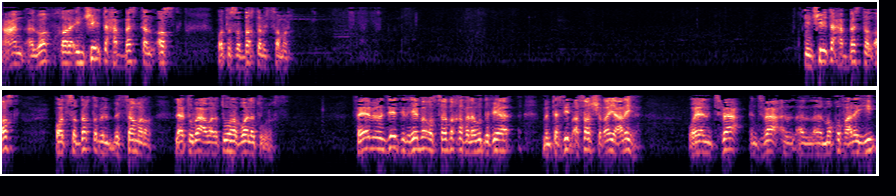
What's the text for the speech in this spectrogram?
عن الوقف قال إن شئت حبست الأصل وتصدقت بالثمر إن شئت حبست الأصل وتصدقت بالثمرة لا تباع ولا توهب ولا تورث فهي بمنزلة الهبة والصدقة فلا بد فيها من ترتيب أثار شرعية عليها. وهي الانتفاع انتفاع الموقوف عليه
